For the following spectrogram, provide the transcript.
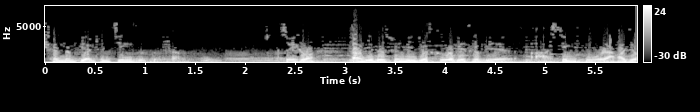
全能变成金子的山。嗯，所以说当地的村民就特别特别啊幸福，然后就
